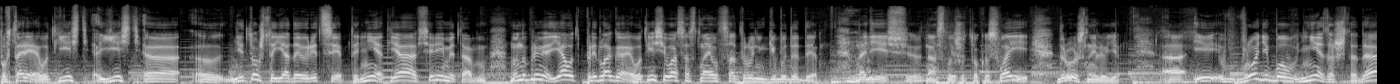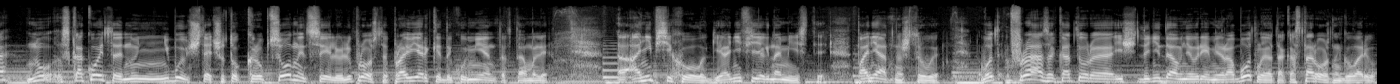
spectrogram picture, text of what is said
повторяю, вот есть, есть э, э, не то, что я даю рецепты, нет, я все время там, ну, например, я вот предлагаю, вот если у вас остановил сотрудник ГИБДД, mm-hmm. надеюсь, нас слышат только свои, дружественные люди, э, и вроде бы не за что, да, ну, с какой-то, ну, не будем считать, что только коррупционной целью, или просто проверкой документов там, или... Э, они психологи, они физиогномисты. Понятно, что вы. Вот фраза, которая еще до недавнего времени работала, я так осторожно говорю,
